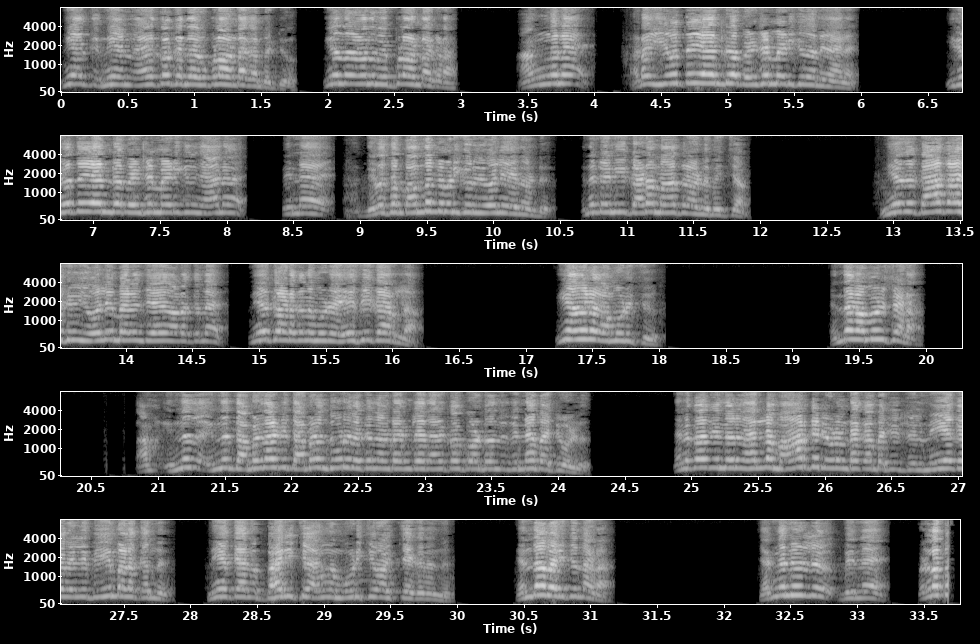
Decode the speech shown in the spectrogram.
നീ നീ നിനക്കൊക്കെ എന്താ വിപ്ലവം ഉണ്ടാക്കാൻ പറ്റുമോ നീ ഒന്ന് വിപ്ലവം ഉണ്ടാക്കടാ. അങ്ങനെ എടാ ഇരുപത്തയ്യായിരം രൂപ പെൻഷൻ മേടിക്കുന്നുണ്ട് ഞാൻ ഇരുപത്തയ്യായിരം രൂപ പെൻഷൻ മേടിക്കുന്നത് ഞാൻ പിന്നെ ദിവസം പന്ത്രണ്ട് മണിക്കൂർ ജോലി ചെയ്യുന്നുണ്ട്. എന്നിട്ട് എനിക്ക് കട മാത്രമേ ഉള്ളൂ മിച്ചം. നീയൊക്കെ കാക്കാശിന് ജോലിയും പേരും ചെയ്ത് നടക്കുന്ന നീയൊക്കെ നടക്കുന്ന മുഴുവൻ എ സി കാറില്ല നീ അങ്ങനെ കമ്മ്യൂണിസ്റ്റ്? എന്താ കമ്മ്യൂണിസ്റ്റാടാ ഇന്ന് ഇന്ന് തമിഴ്നാട്ടിൽ തമിഴും തൂറി വെക്കുന്നുണ്ടെങ്കിൽ നിനക്കൊക്കെ കൊണ്ടുവന്ന് തിന്നാൻ പറ്റുള്ളൂ. നിനക്കൊക്കെ ഇന്നൊരു നല്ല മാർക്കറ്റ് ഇവിടെ ഉണ്ടാക്കാൻ പറ്റിയിട്ടില്ല നീയൊക്കെ വലിയ വീം വളക്കുന്നു. നീയൊക്കെ അങ്ങ് ഭരിച്ച് അങ്ങ് മുടിച്ചു വച്ചേക്കുന്നു എന്താ ഭരിക്കുന്നടാ ഒരു പിന്നെ വെള്ള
